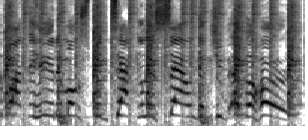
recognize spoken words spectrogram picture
about to hear the most spectacular sound that you've ever heard.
